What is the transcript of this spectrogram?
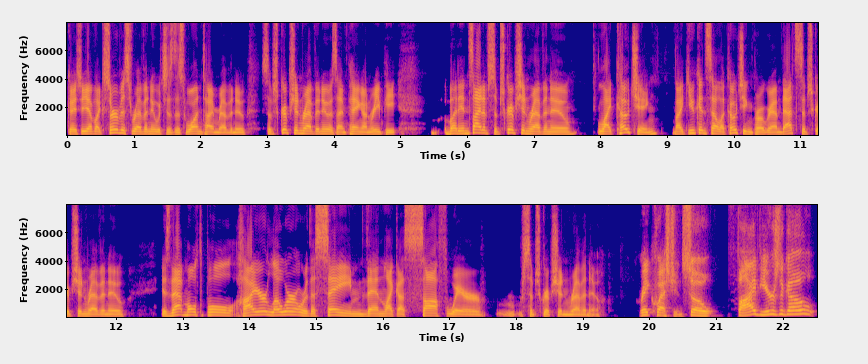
okay, so you have like service revenue, which is this one time revenue, subscription revenue is I'm paying on repeat. But inside of subscription revenue, like coaching, like you can sell a coaching program, that's subscription revenue. Is that multiple higher, lower, or the same than like a software subscription revenue? Great question. So, five years ago,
